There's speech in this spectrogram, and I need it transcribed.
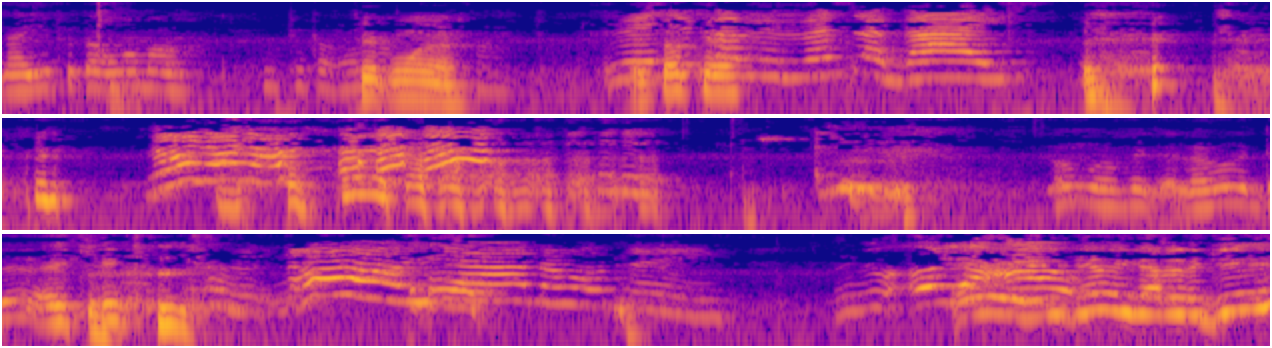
Now you pick up one more. Pick up Pick more. one. It's okay. it something nicer, guys. No, no, no. Oh, well, but the whole day. no, you got the whole thing. Hey, Uno you did, you got it again.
